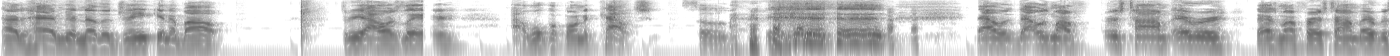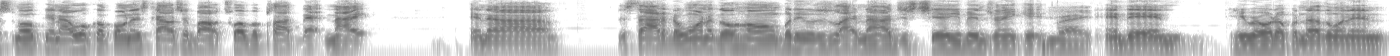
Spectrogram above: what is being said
I had me another drink, and about three hours later, I woke up on the couch. So that was that was my first time ever. That was my first time ever smoking. I woke up on this couch about twelve o'clock that night, and uh decided to want to go home, but he was just like, "Nah, just chill. You've been drinking." Right. And then he rolled up another one, and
